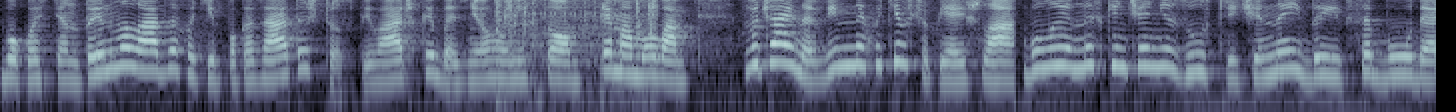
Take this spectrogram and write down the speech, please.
Бо Костянтин Меладзе хотів показати, що співачки без нього ніхто. Пряма мова. Звичайно, він не хотів, щоб я йшла. Були нескінченні зустрічі, не йди, все буде.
